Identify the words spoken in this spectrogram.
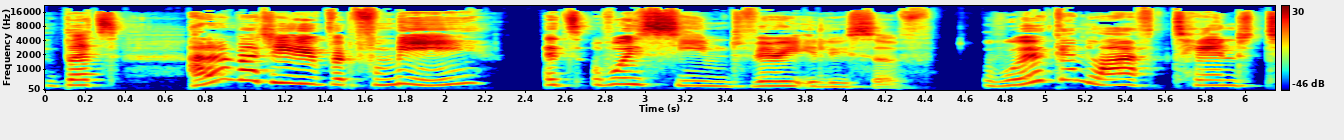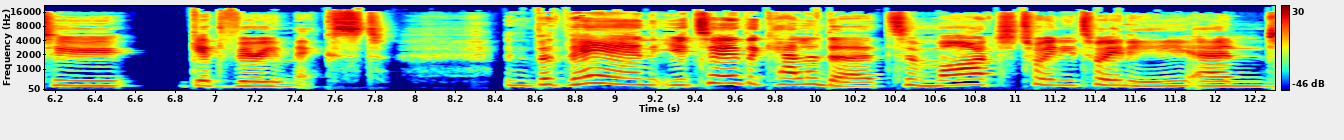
But I don't know about you, but for me, it's always seemed very elusive. Work and life tend to get very mixed. But then you turn the calendar to March 2020 and,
